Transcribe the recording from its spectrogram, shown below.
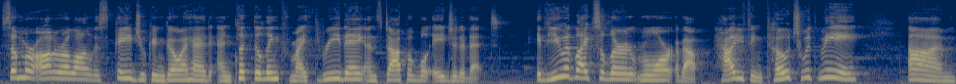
somewhere on or along this page, you can go ahead and click the link for my three day Unstoppable Agent event. If you would like to learn more about how you can coach with me um,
